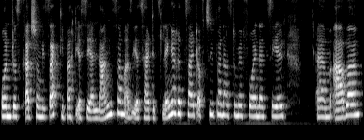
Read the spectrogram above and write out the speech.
und du hast gerade schon gesagt, die macht ihr sehr langsam. Also ihr seid jetzt längere Zeit auf Zypern, hast du mir vorhin erzählt. Ähm, aber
